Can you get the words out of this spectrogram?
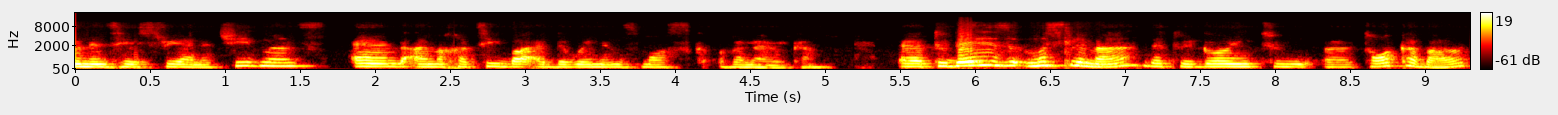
women's history and achievements, and I'm a khatiba at the Women's Mosque of America. Uh, today's Muslima that we're going to uh, talk about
